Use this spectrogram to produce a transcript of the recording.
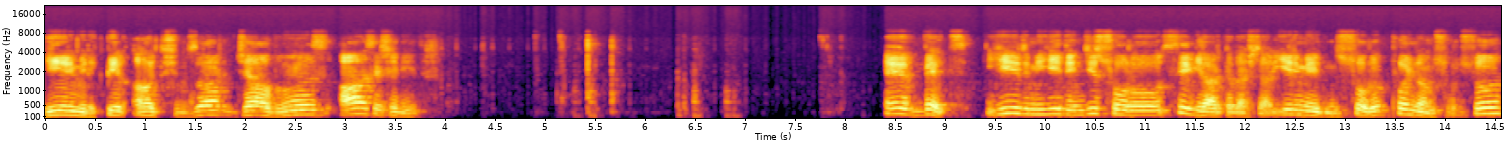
20'lik bir artışımız var. Cevabımız A seçeneğidir. Evet. 27. soru sevgili arkadaşlar. 27. soru polinom sorusu.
